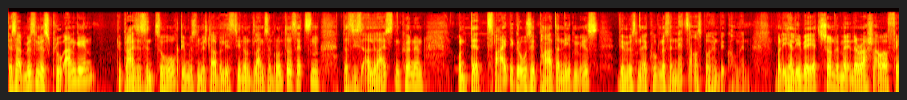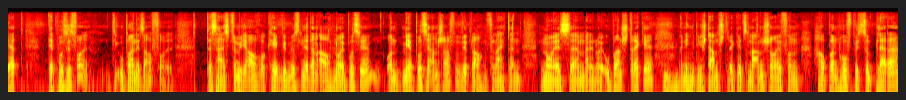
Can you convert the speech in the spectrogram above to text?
Deshalb müssen wir es klug angehen. Die Preise sind zu hoch, die müssen wir stabilisieren und langsam runtersetzen, dass sich alle leisten können. Und der zweite große Part daneben ist, wir müssen ja gucken, dass wir Netzausbau hinbekommen. Weil ich erlebe ja jetzt schon, wenn man in der Rush Hour fährt, der Bus ist voll, die U-Bahn ist auch voll. Das heißt für mich auch, okay, wir müssen ja dann auch neue Busse und mehr Busse anschaffen. Wir brauchen vielleicht ein neues, ähm, eine neue U-Bahn-Strecke. Mhm. Wenn ich mir die Stammstrecke jetzt mal anschaue von Hauptbahnhof bis zum Plärrer,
